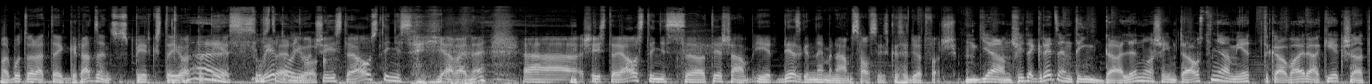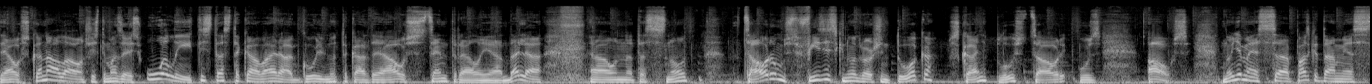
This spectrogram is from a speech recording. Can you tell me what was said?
varbūt varētu teikt gradzens uz pirksta. Jo patiesi lietojot šīs te austiņas, jā, vai ne? šīs te austiņas tiešām ir diezgan nemanāmas ausīs, kas ir ļoti forši. Jā, un šī gredzentiņa daļa no šīm austiņām iet vairāk iekšā tajā auss kanālā, un šis mazais olītis, tas vairāk guļ nu, tajā auss centrālajā daļā. Un tas nu, caurums fiziski nodrošina to, ka skaņa plūst cauri uz ausi. Nu, ja mēs paskatāmies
